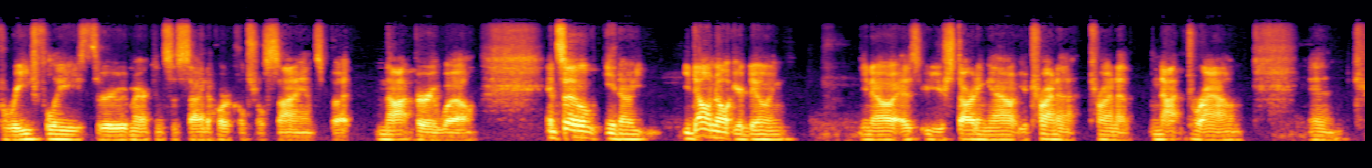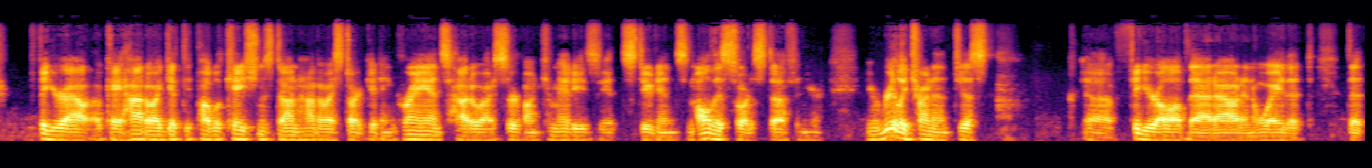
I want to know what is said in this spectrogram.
briefly through American Society of Horticultural Science, but not very well. And so, you know, you, you don't know what you're doing. You know, as you're starting out, you're trying to trying to not drown and figure out okay how do i get the publications done? How do i start getting grants? How do i serve on committees get students and all this sort of stuff? And you're you're really trying to just uh, figure all of that out in a way that that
